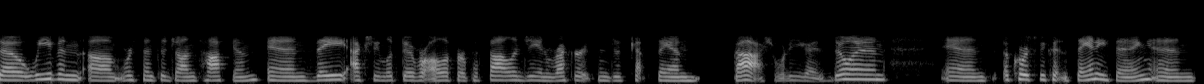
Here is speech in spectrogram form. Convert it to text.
so we even um, were sent to Johns Hopkins, and they actually looked over all of her pathology and records and just kept saying, "Gosh, what are you guys doing?" And of course, we couldn't say anything, and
